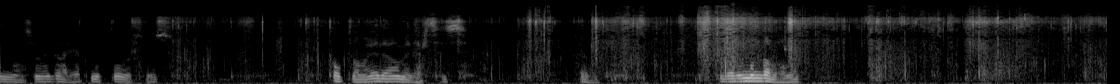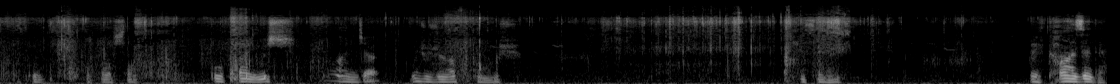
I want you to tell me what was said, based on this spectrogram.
Ondan sonra gayet mutlu olursunuz. Toplamaya devam edersiniz. Evet. Gidelim bunu da alalım. Bakın arkadaşlar. Bu kaymış. Anca ucucuna tutulmuş. Keselim. Ve taze de.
